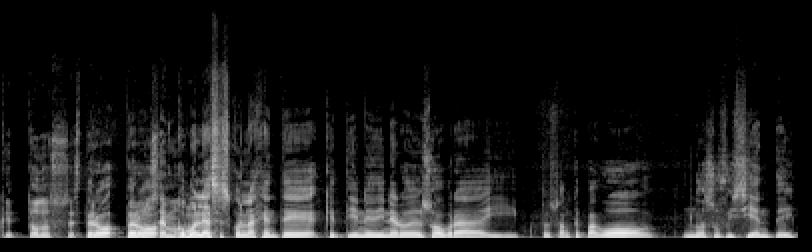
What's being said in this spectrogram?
que todos este, Pero, pero conocemos, ¿cómo ¿no? le haces con la gente que tiene dinero de sobra y pues aunque pagó no es suficiente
